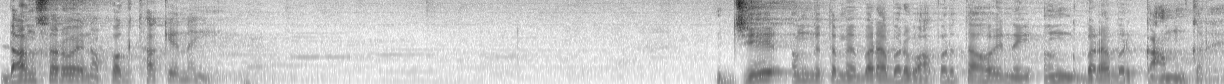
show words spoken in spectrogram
ડાન્સર હોય એના પગ થાકે નહીં જે અંગ તમે બરાબર વાપરતા હોય ને એ અંગ બરાબર કામ કરે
